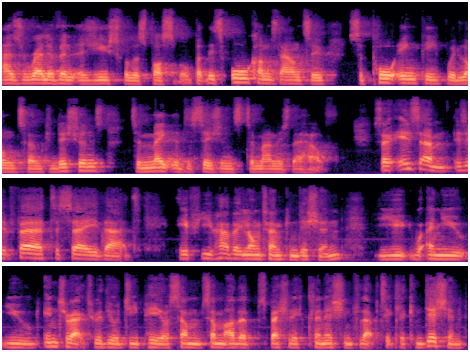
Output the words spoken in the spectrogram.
as relevant as useful as possible. But this all comes down to supporting people with long-term conditions to make the decisions to manage their health. So is um is it fair to say that if you have a long-term condition you and you you interact with your gp or some some other specialist clinician for that particular condition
